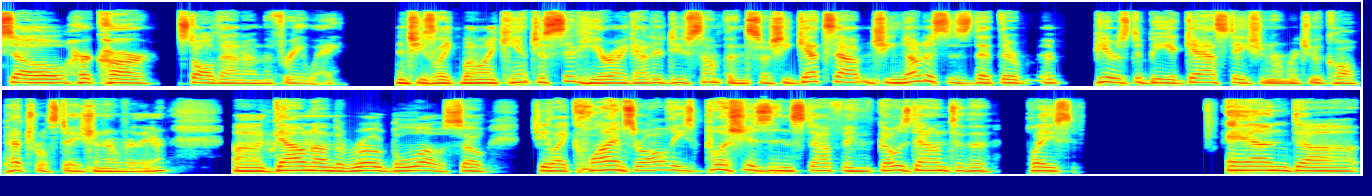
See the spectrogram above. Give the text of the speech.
So her car stalled out on the freeway. And she's like, Well, I can't just sit here. I got to do something. So she gets out and she notices that there appears to be a gas station or what you would call a petrol station over there uh, down on the road below. So she like climbs through all these bushes and stuff and goes down to the place. And uh,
